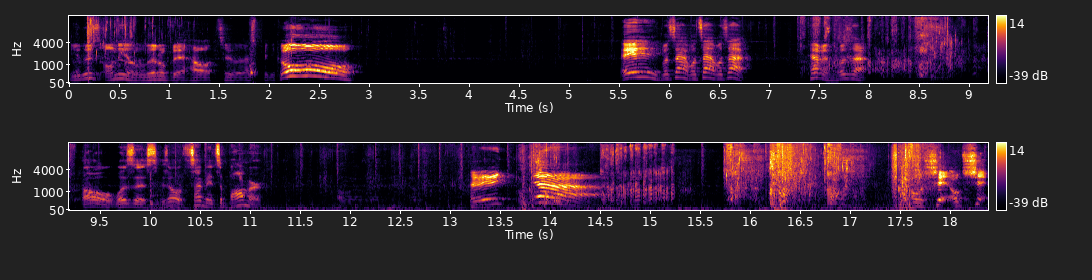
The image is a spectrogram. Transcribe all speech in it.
You lose only a little bit of health too. That's pretty. Oh! Hey, what's that? What's that? What's that? Kevin, what's that? Oh, what's this? Oh, Simon, it's a bomber. Hey, yeah! Oh shit! Oh shit!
